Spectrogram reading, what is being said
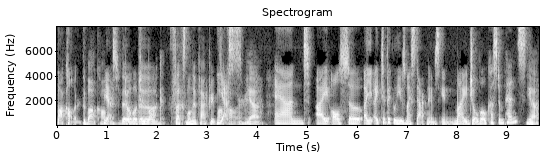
Bock collar. The Bock collar. Yes, the, Jowo to the Bock. Flexible nib factory Bock Yes. collar. Yeah. And I also I, I typically use my stack nibs in my Jowo custom pens. Yeah.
